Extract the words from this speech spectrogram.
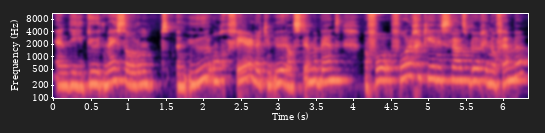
En die duurt meestal rond een uur ongeveer, dat je een uur aan het stemmen bent. Maar voor, vorige keer in Straatsburg in november,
